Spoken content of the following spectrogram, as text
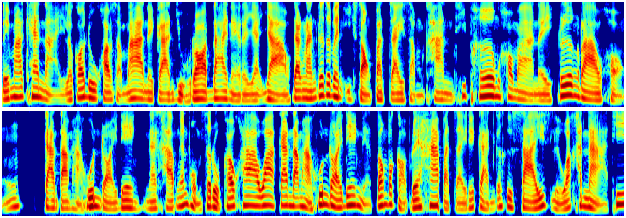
ได้มากแค่ไหน แล้วก็ดูความสามารถในการอยู่รอดได้ในระยะยาว ดังนั้นก็จะเป็นอีก 2 ปัจจัยสำคัญที่เพิ่มเข้ามาในเรื่องราวของ การตามหาหุ้นร้อยเด้งนะครับงั้นผมสรุปคร่าวๆว่าการตามหาหุ้นร้อยเด้งเนี่ยต้องประกอบด้วย 5 ปัจจัยด้วยกันก็คือไซส์หรือว่าขนาดที่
